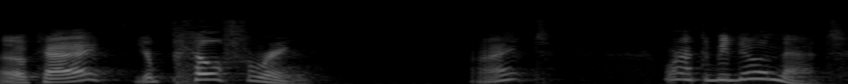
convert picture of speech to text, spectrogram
Okay? You're pilfering. Right? We're not to be doing that.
